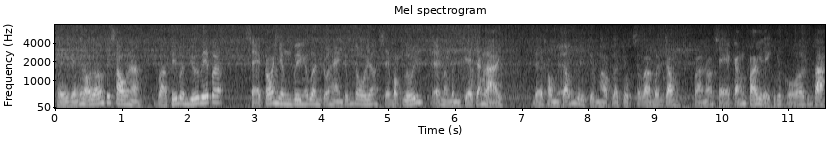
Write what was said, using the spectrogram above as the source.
Thì những lỗ lớn phía sau nè và phía bên dưới bếp á sẽ có nhân viên ở bên cửa hàng chúng tôi á, sẽ bọc lưới để mà mình che chắn lại để phòng chống đi trường hợp là chuột sẽ vào bên trong và nó sẽ cắn phá dây điện của của chúng ta.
